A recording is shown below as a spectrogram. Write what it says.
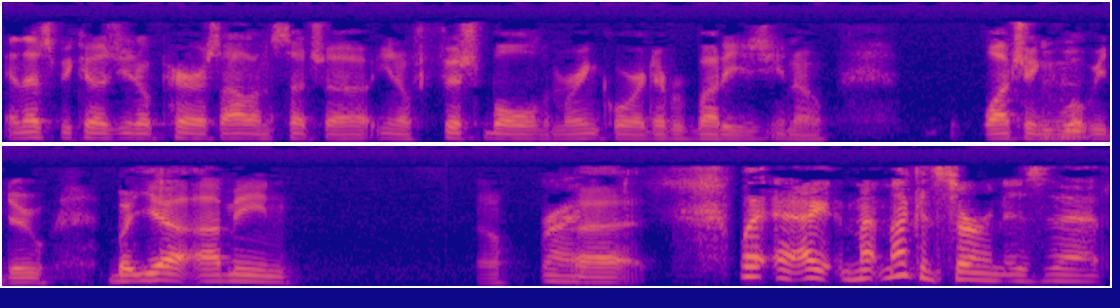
and that's because you know Parris Island's such a you know fishbowl, the Marine Corps, and everybody's you know watching mm-hmm. what we do. But yeah, I mean, you know, right. Uh, well, I, my, my concern is that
